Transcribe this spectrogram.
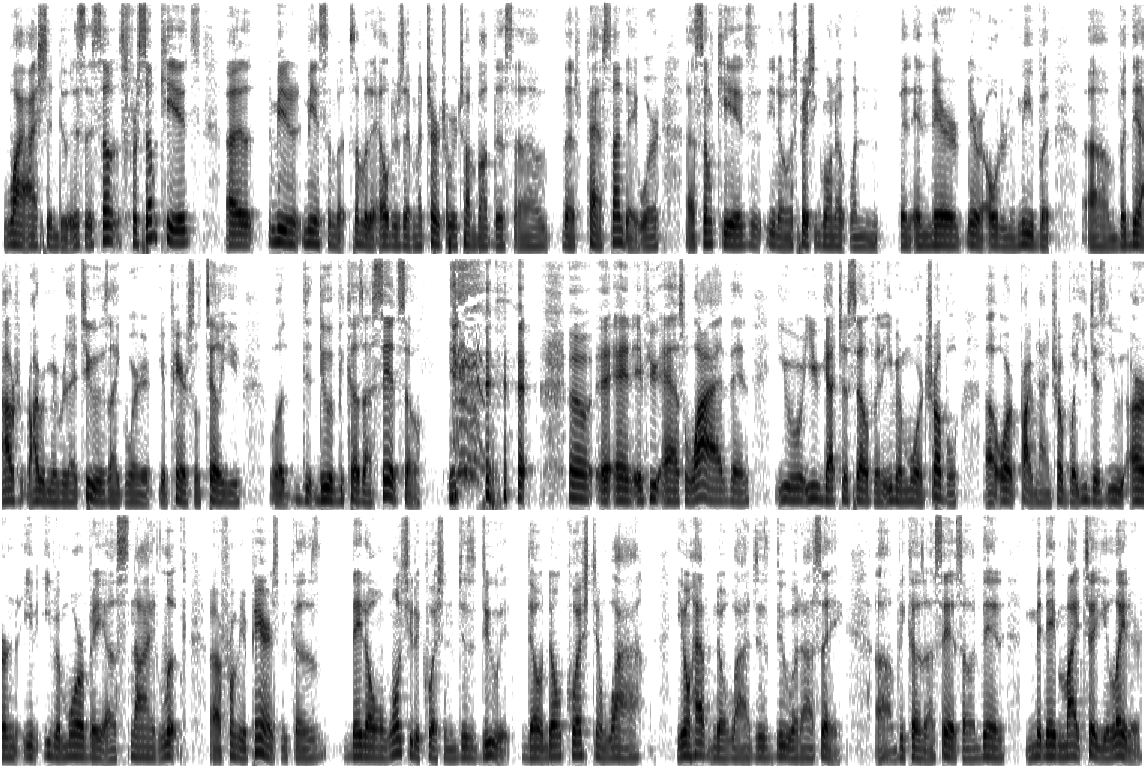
why I shouldn't do it. It's, it's some for some kids. Uh, me, me and some some of the elders at my church, we were talking about this uh, this past Sunday, where uh, some kids, you know, especially growing up when and, and they're they're older than me, but um, but then I I remember that too. Is like where your parents will tell you, well, d- do it because I said so. uh, and if you ask why, then you you got yourself in even more trouble, uh, or probably not in trouble, but you just you earn even more of a, a snide look uh, from your parents because they don't want you to question. Just do it. Don't don't question why. You don't have to know why. Just do what I say uh, because I said so. And then they might tell you later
